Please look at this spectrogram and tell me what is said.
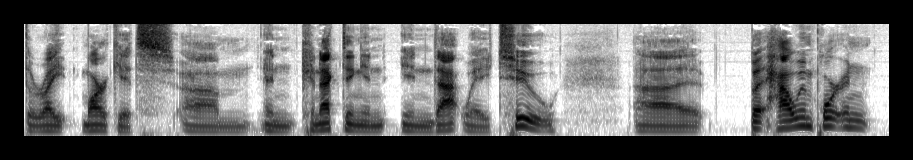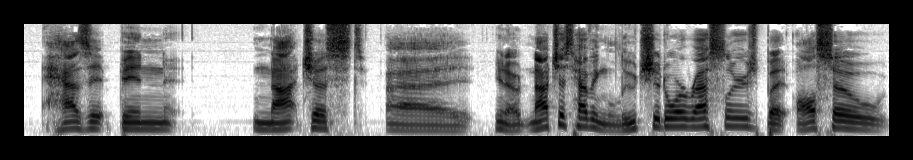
the right markets um, and connecting in in that way too. Uh, but how important has it been not just uh, you know not just having luchador wrestlers, but also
